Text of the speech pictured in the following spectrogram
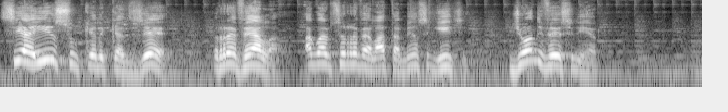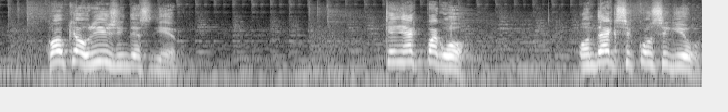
Se é isso que ele quer dizer, revela. Agora precisa revelar também o seguinte: de onde veio esse dinheiro? Qual que é a origem desse dinheiro? Quem é que pagou? Onde é que se conseguiu?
